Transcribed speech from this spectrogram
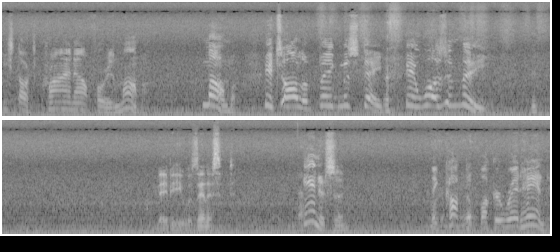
he starts crying out for his mama. Mama, it's all a big mistake. It wasn't me. Maybe he was innocent. Innocent? They caught the fucker red-handed,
